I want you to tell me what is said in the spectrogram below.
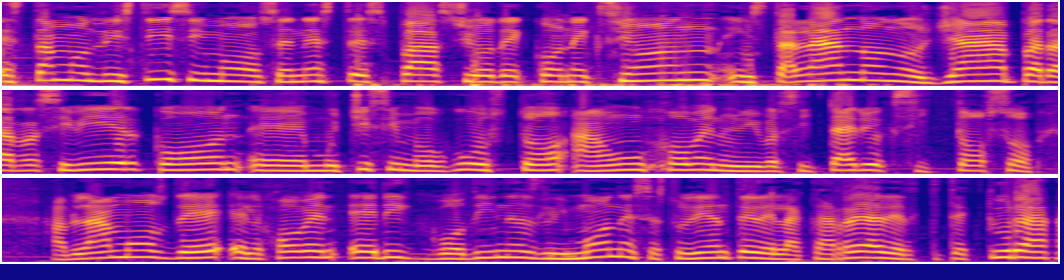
Estamos listísimos en este espacio de conexión, instalándonos ya para recibir con eh, muchísimo gusto a un joven universitario exitoso. Hablamos de el joven Eric Godínez Limones, estudiante de la carrera de arquitectura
